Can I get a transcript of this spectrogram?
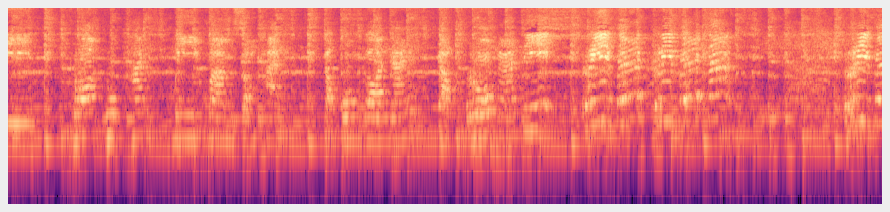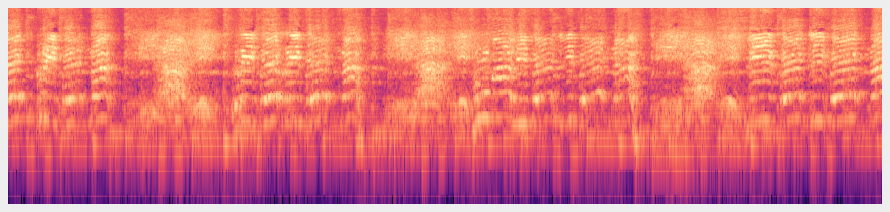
ดี เพราะทุกท่านมีความสัมพันธ์ กับองค์กรนั้น กับโรงงานนี้ รีเฟซรีเฟซนะ รีเฟซรีเฟซนะรีเฟซรีเฟซนะชูมารีเฟซรีเฟซนะรีเฟซรีเฟซนะ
